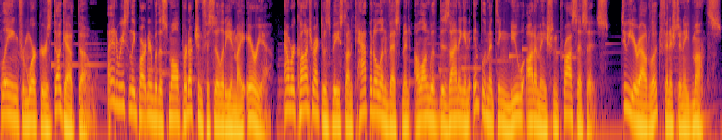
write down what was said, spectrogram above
playing from workers' dugout though. I had recently partnered with a small production facility in my area. Our contract was based on capital investment along with designing and implementing new automation processes. Two year outlook finished in eight months.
